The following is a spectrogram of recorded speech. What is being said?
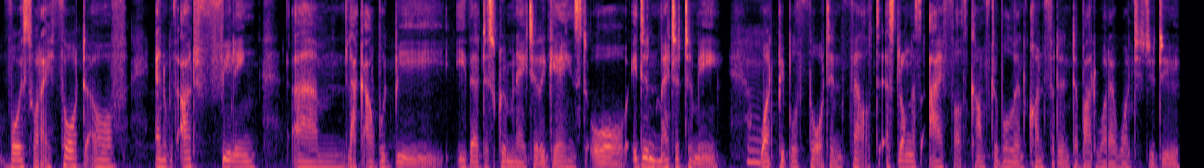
voice what I thought of, and without feeling um, like I would be either discriminated against or it didn't matter to me what people thought and felt as long as I felt comfortable and confident about what I wanted to do.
